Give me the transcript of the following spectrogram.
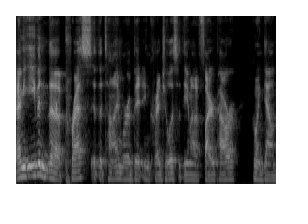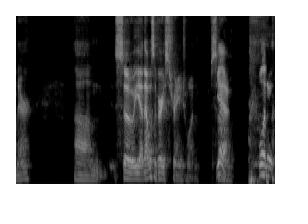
I mean, even the press at the time were a bit incredulous at the amount of firepower going down there. Um, so, yeah, that was a very strange one. So, yeah well, and, it,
